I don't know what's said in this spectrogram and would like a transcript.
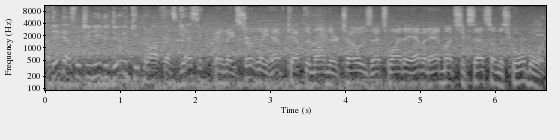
I think that's what you need to do to keep an offense guessing. And they certainly have kept them on their toes. That's why they haven't had much success on the scoreboard.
